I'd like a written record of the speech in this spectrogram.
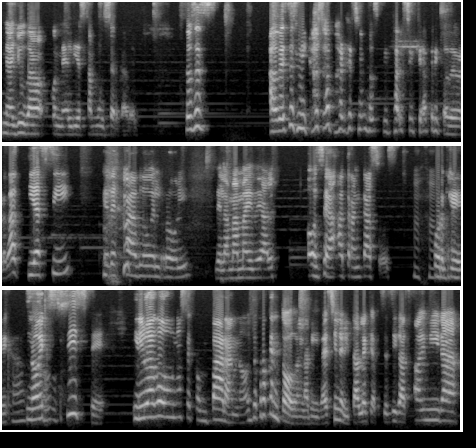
me ayuda con él y está muy cerca de él. Entonces, a veces mi casa parece un hospital psiquiátrico de verdad y así he dejado el rol de la mamá ideal, o sea, a trancazos, porque no existe y luego uno se compara, ¿no? Yo creo que en todo en la vida es inevitable que a veces digas, ay, mira,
